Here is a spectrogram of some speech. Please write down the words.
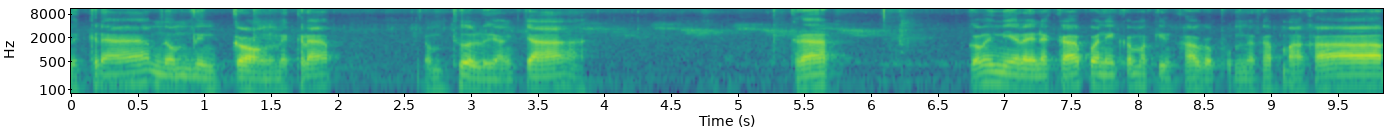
นะครับ นมหนึ่งกล่องนะครับ นมถั่วเหลืองจ้า ครับ ก็ไม่มีอะไรนะครับ วันนี้ก็มากินข้าวกับผมนะครับ มาครับ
